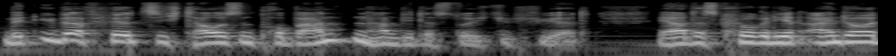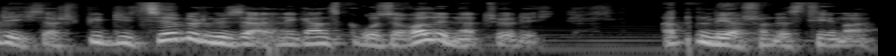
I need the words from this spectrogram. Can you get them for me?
Mit über 40.000 Probanden haben die das durchgeführt. Ja, das korreliert eindeutig. Da spielt die Zirbeldrüse eine ganz große Rolle natürlich hatten wir ja schon das Thema.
